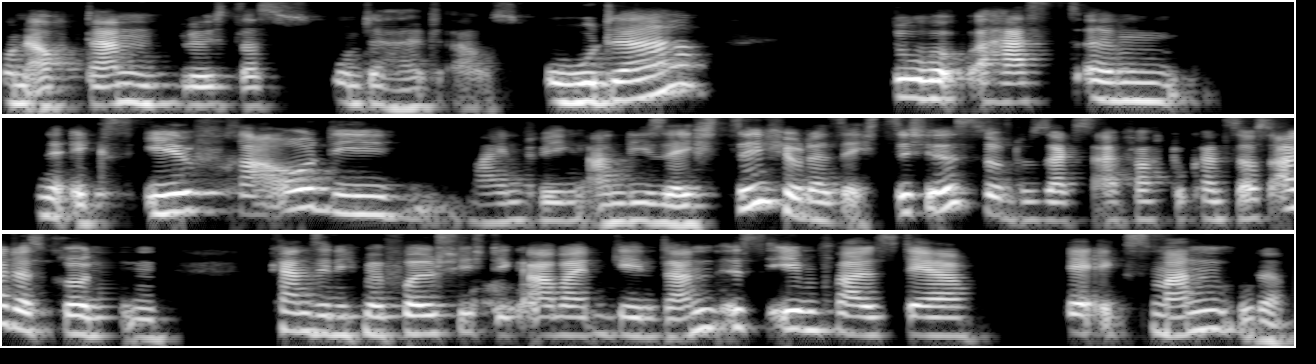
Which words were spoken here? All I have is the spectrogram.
Und auch dann löst das Unterhalt aus. Oder du hast ähm, eine Ex-Ehefrau, die meinetwegen an die 60 oder 60 ist und du sagst einfach, du kannst aus Altersgründen, kann sie nicht mehr vollschichtig arbeiten gehen, dann ist ebenfalls der, der Ex-Mann oder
